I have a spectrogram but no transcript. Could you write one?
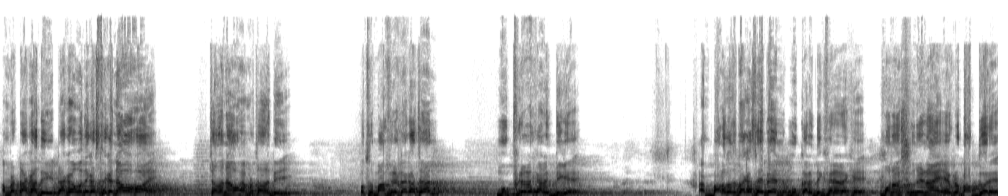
আমরা টাকা দিই। টাকা আমাদের কাছ থেকে নেওয়া হয়। চাঁদা নেওয়া হয়, আমরা চাঁদা দিই। অথচ মাহফিলে টাকা চান, মুখ ফিরে রাখে আরেক দিকে। আর বারো হাজার টাকা চাইবেন, মুখ আরেক দিকে ফিরে রাখে। মনে হয় শুনে নাই একটা বাপ ধরে।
